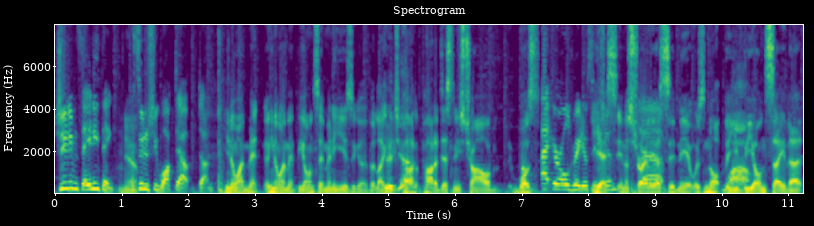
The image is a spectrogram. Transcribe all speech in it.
She didn't even say anything. Yeah. As soon as she walked out, done. You know, I met you know I met Beyonce many years ago, but like Did ya? part, part of Destiny's Child was At your old radio station. yes in Australia, Yeah. Sydney. It was not the Wow. Beyonce that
